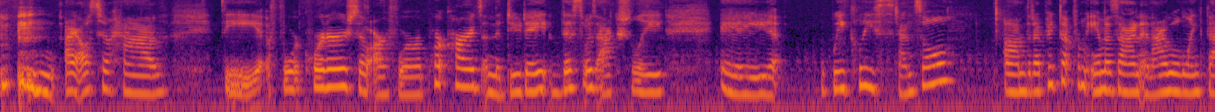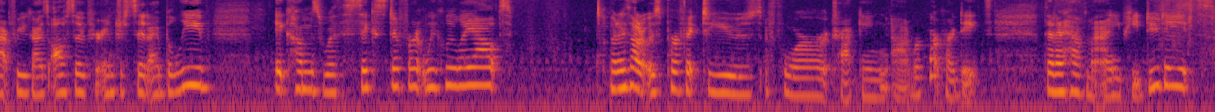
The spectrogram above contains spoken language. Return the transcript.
I also have the four quarters, so our four report cards and the due date. This was actually a weekly stencil um, that I picked up from Amazon and I will link that for you guys also if you're interested. I believe it comes with six different weekly layouts, but I thought it was perfect to use for tracking uh, report card dates. Then I have my IEP due dates,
